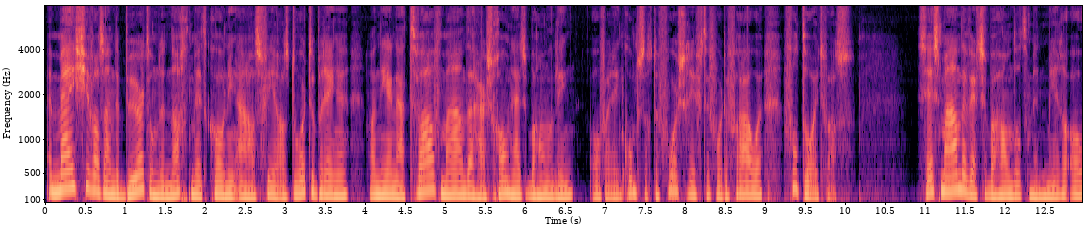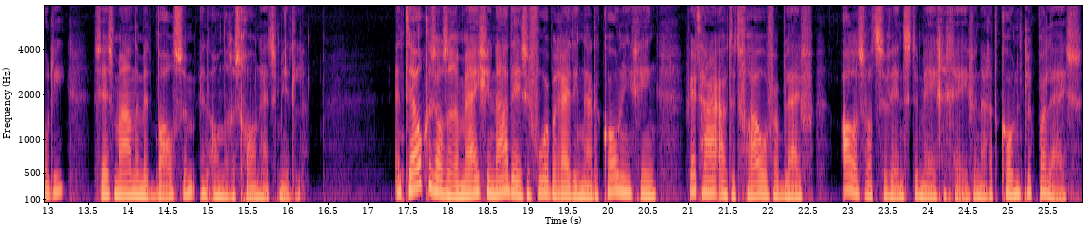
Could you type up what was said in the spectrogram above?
Een meisje was aan de beurt om de nacht met koning Ahasveras door te brengen wanneer na twaalf maanden haar schoonheidsbehandeling, overeenkomstig de voorschriften voor de vrouwen, voltooid was. Zes maanden werd ze behandeld met mirreolie, zes maanden met balsem en andere schoonheidsmiddelen. En telkens als er een meisje na deze voorbereiding naar de koning ging, werd haar uit het vrouwenverblijf alles wat ze wenste meegegeven naar het koninklijk paleis.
